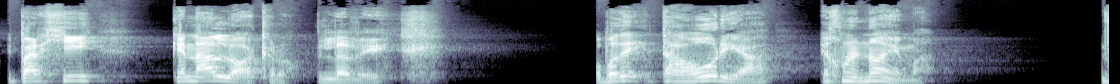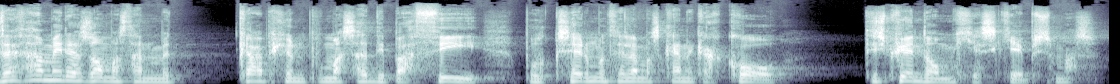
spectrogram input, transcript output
Υπάρχει και ένα άλλο άκρο, δηλαδή. Οπότε τα όρια έχουν νόημα. Δεν θα μοιραζόμασταν με κάποιον που μας αντιπαθεί, που ξέρουμε ότι θέλει να μας κάνει κακό, τις πιο εντόμιχε σκέψεις μας.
